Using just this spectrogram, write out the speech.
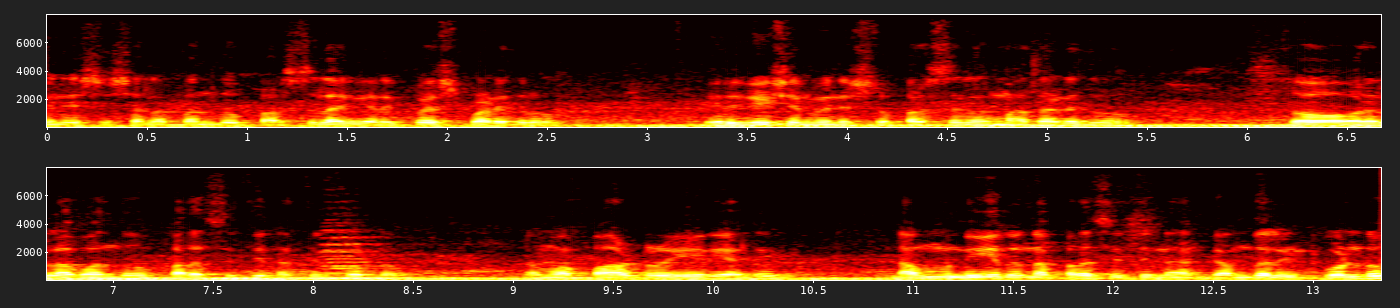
ಮಿನಿಸ್ಟರ್ಸ್ ಎಲ್ಲ ಬಂದು ಪರ್ಸನಲ್ ಆಗಿ ರಿಕ್ವೆಸ್ಟ್ ಮಾಡಿದ್ರು. ಇರಿಗೇಷನ್ ಮಿನಿಸ್ಟರ್ ಪರ್ಸನಲ್ ಆಗಿ ಮಾತಾಡಿದ್ರು. ಸೊ ಅವರೆಲ್ಲ ಬಂದು ಪರಿಸ್ಥಿತಿನ ತಿಳ್ಕೊಂಡು, ನಮ್ಮ ಬಾರ್ಡರ್ ಏರಿಯಲ್ಲಿ ನಮ್ಮ ನೀರಿನ ಪರಿಸ್ಥಿತಿನ ಗಮನದಲ್ಲಿ ಇಟ್ಕೊಂಡು,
